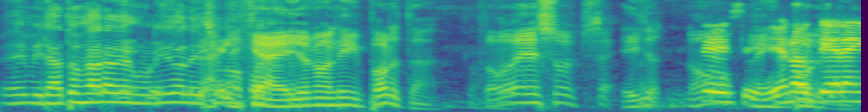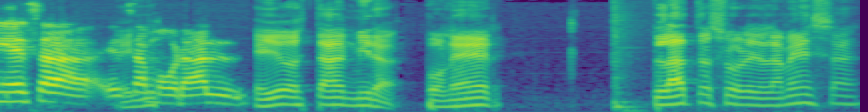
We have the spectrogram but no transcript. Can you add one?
Emiratos Árabes Unidos le hizo Es que a ellos no les importa. Todo eso, ellos no. Sí, sí, ellos no tienen esa, esa moral. Ellos están, mira, poner plata sobre la mesa,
